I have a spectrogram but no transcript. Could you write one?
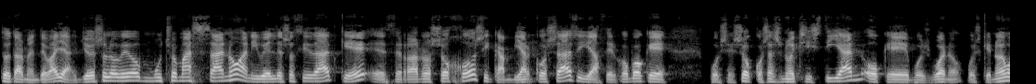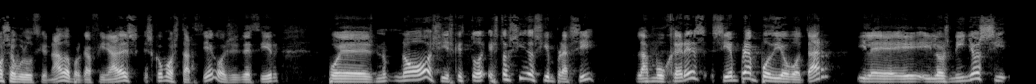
Totalmente, vaya. Yo eso lo veo mucho más sano a nivel de sociedad que eh, cerrar los ojos y cambiar cosas y hacer como que, pues eso, cosas no existían o que, pues bueno, pues que no hemos evolucionado, porque al final es, es como estar ciegos. Es decir, pues no, no, si es que esto, esto ha sido siempre así. Las mujeres siempre han podido votar y, le, y los niños, sí,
